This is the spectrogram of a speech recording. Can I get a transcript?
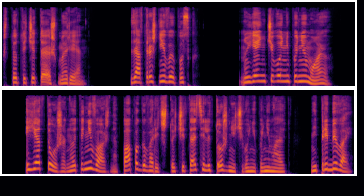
«Что ты читаешь, Мэриэн?» «Завтрашний выпуск». «Но я ничего не понимаю». «И я тоже, но это не важно. Папа говорит, что читатели тоже ничего не понимают. Не прибивай.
